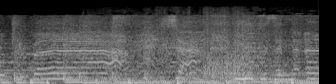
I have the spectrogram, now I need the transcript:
の気さあ抜かせない。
